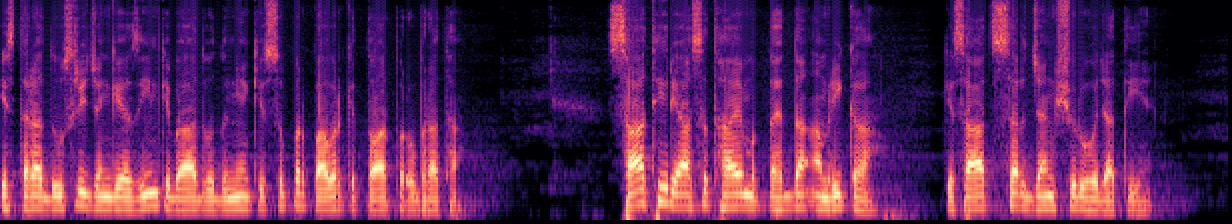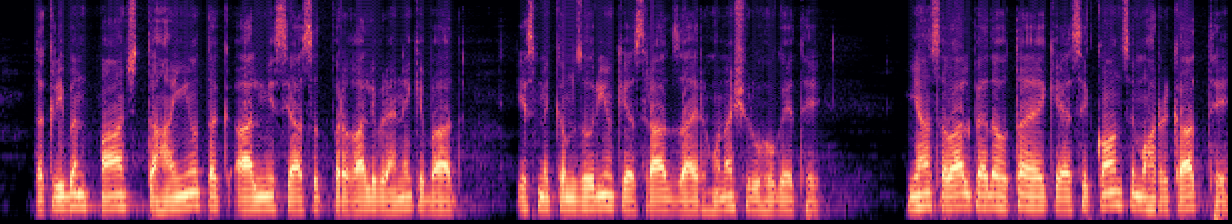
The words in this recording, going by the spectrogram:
اس طرح دوسری جنگ عظیم کے بعد وہ دنیا کی سپر پاور کے طور پر ابھرا تھا۔ ساتھ ہی ریاست ہائے متحدہ امریکہ کے ساتھ سر جنگ شروع ہو جاتی ہے۔ تقریباً پانچ دہائیوں تک عالمی سیاست پر غالب رہنے کے بعد اس میں کمزوریوں کے اثرات ظاہر ہونا شروع ہو گئے تھے۔ یہاں سوال پیدا ہوتا ہے کہ ایسے کون سے محرکات تھے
